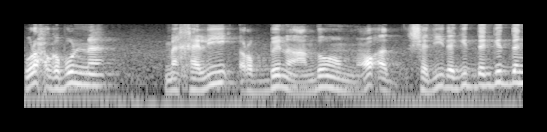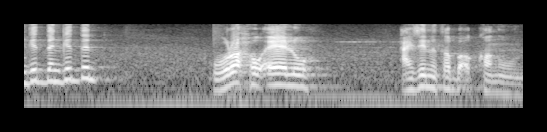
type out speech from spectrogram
وراحوا جابوا لنا مخاليق ربنا عندهم عقد شديدة جدا جدا جدا جدا. وراحوا قالوا عايزين نطبق القانون.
